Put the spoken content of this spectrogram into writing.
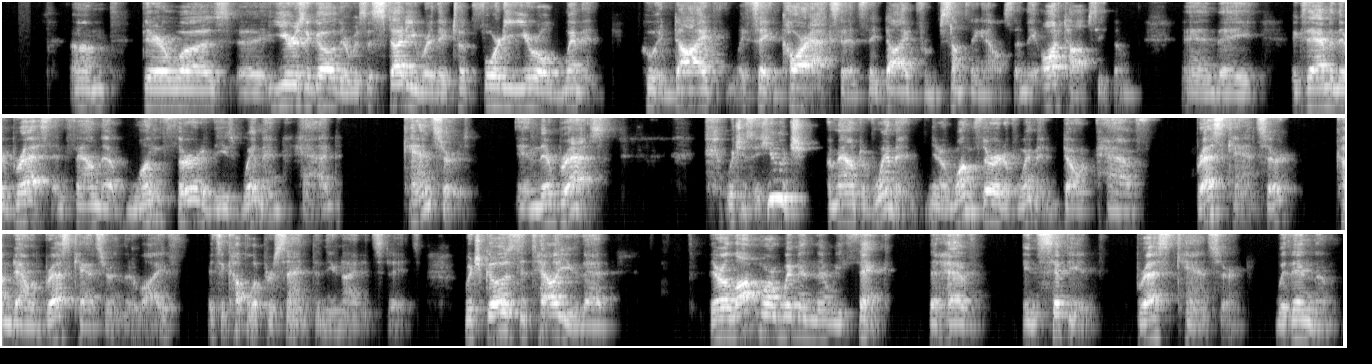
um, there was uh, years ago, there was a study where they took 40 year old women who had died, let's say in car accidents, they died from something else, and they autopsied them and they examined their breast and found that one third of these women had cancers in their breast which is a huge amount of women. You know, one third of women don't have breast cancer, come down with breast cancer in their life. It's a couple of percent in the United States, which goes to tell you that there are a lot more women than we think that have incipient breast cancer within them.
